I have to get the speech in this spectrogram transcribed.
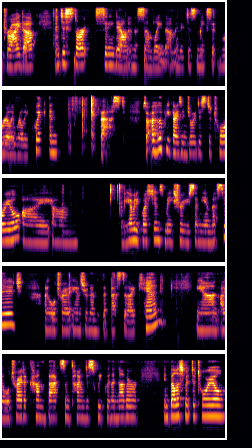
dried up, and just start sitting down and assembling them and it just makes it really really quick and fast. So I hope you guys enjoyed this tutorial. I um, if you have any questions make sure you send me a message. I will try to answer them the best that I can and I will try to come back sometime this week with another embellishment tutorial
